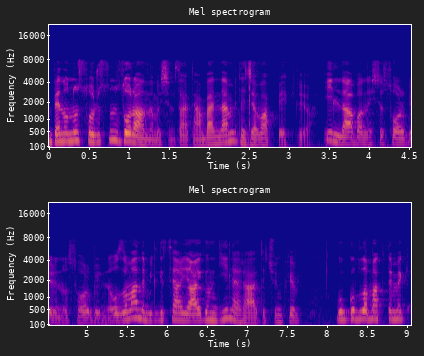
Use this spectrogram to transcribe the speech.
Ben onun sorusunu zor anlamışım zaten. Benden bir de cevap bekliyor. İlla bana işte sor birini sor birini. O zaman da bilgisayar yaygın değil herhalde. Çünkü Google'lamak demek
